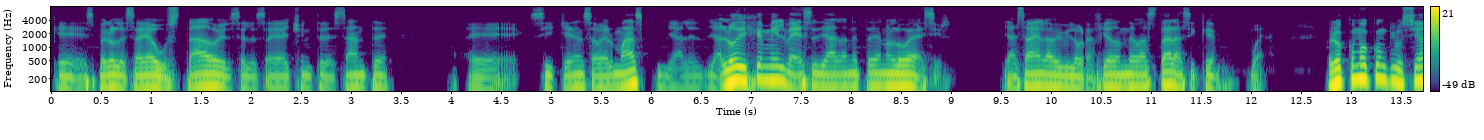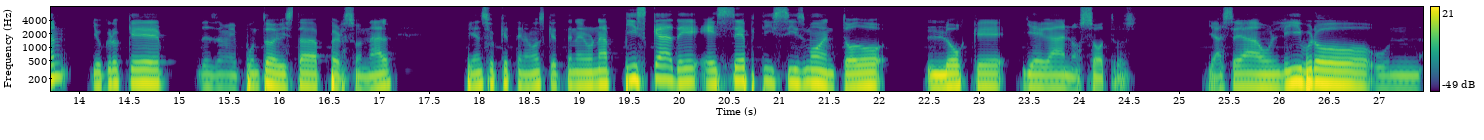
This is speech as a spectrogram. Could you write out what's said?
que espero les haya gustado y se les haya hecho interesante. Eh, si quieren saber más, ya, les, ya lo dije mil veces, ya la neta ya no lo voy a decir. Ya saben la bibliografía dónde va a estar, así que bueno. Pero como conclusión, yo creo que desde mi punto de vista personal, pienso que tenemos que tener una pizca de escepticismo en todo lo que llega a nosotros. Ya sea un libro, un,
